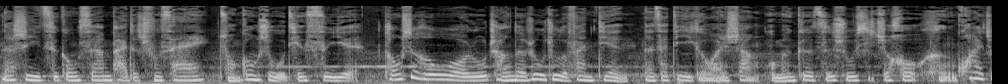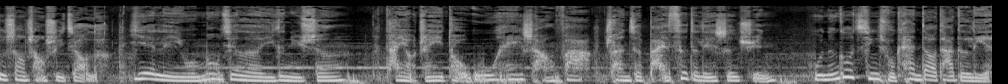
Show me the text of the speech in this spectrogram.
那是一次公司安排的出差，总共是五天四夜。同事和我如常的入住了饭店。那在第一个晚上，我们各自梳洗之后，很快就上床睡觉了。夜里，我梦见了一个女生。她有着一头乌黑长发，穿着白色的连身裙，我能够清楚看到她的脸。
